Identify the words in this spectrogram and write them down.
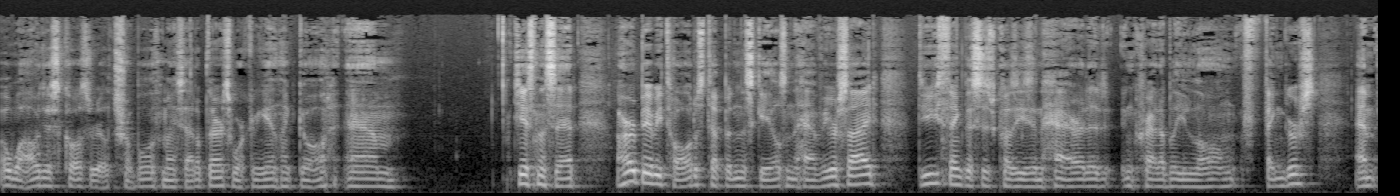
oh wow, I just caused real trouble with my setup there. It's working again, thank God. Um, Jason said, I heard Baby Todd is tipping the scales on the heavier side. Do you think this is because he's inherited incredibly long fingers? Um,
